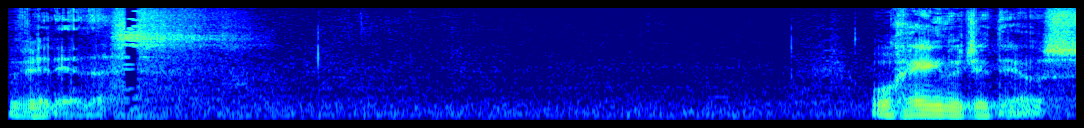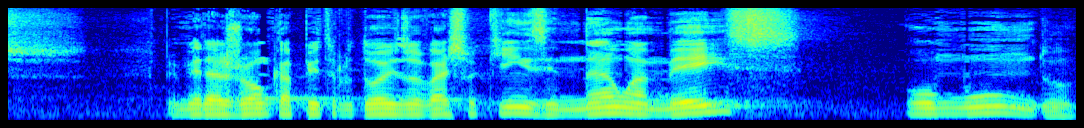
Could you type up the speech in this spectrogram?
veredas. O reino de Deus. 1 João capítulo 2, o verso 15: Não ameis o mundo,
